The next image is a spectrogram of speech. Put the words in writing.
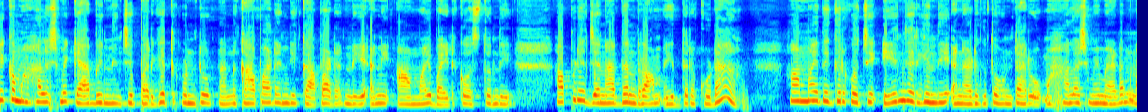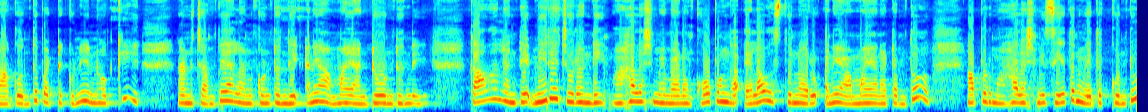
ఇక మహాలక్ష్మి క్యాబిన్ నుంచి పరిగెత్తుకుంటూ నన్ను కాపాడండి కాపాడండి అని ఆ అమ్మాయి బయటకు వస్తుంది. అప్పుడే జనార్దన్ రామ్ ఇద్దరు కూడా ఆ అమ్మాయి దగ్గరకు వచ్చి ఏం జరిగింది? అని అడుగుతూ ఉంటారు. మహాలక్ష్మి మేడం నా గొంతు పట్టుకుని నొక్కి నన్ను చంపేయాలనుకుంటుంది అని ఆ అమ్మాయి అంటూ ఉంటుంది. కావాలంటే మీరే చూడండి మహాలక్ష్మి మేడం కోపంగా ఎలా వస్తున్నారు అని ఆ అమ్మాయి అనటంతో అప్పుడు మహాలక్ష్మి సీతను వెతుక్కుంటూ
